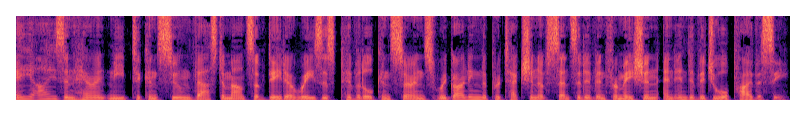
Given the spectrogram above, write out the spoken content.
AI's inherent need to consume vast amounts of data raises pivotal concerns regarding the protection of sensitive information and individual privacy.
